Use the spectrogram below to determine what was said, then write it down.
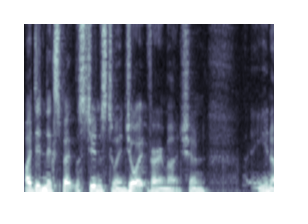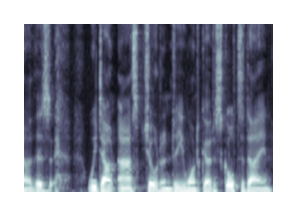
I didn't expect the students to enjoy it very much. And you know there's we don't ask children do you want to go to school today? And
